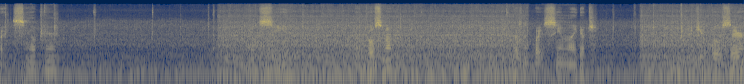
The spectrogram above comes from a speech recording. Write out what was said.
Right, see up here. Let's see. Close enough? Doesn't quite seem like it. Too close there.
